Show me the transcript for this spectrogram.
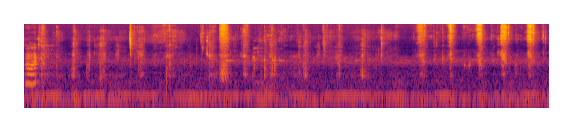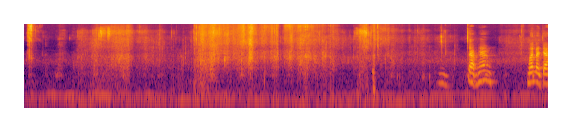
เอาละ จับแห้งเมื่อไรจ้ะ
